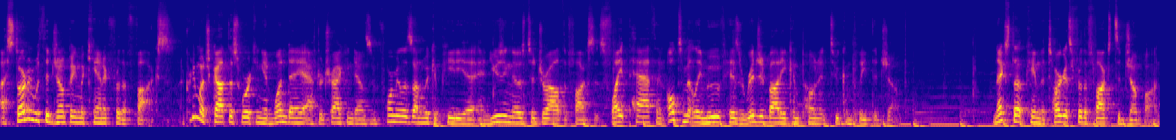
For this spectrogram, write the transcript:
I started with the jumping mechanic for the Fox. I pretty much got this working in one day after tracking down some formulas on Wikipedia and using those to draw out the Fox's flight path and ultimately move his rigid body component to complete the jump. Next up came the targets for the Fox to jump on.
